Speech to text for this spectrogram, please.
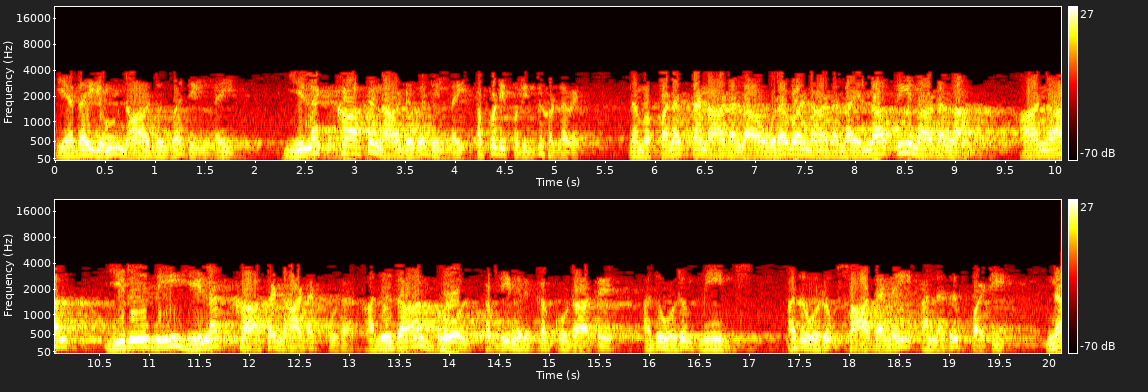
எதையும் நாடுவதில்லை. இலக்காக நாடுவதில்லை. அப்படி புரிந்து கொள்ள வேண்டும். நம்ம பணத்தை நாடலாம் உறவை நாடலாம் எல்லாத்தையும் நாடலாம். ஆனால் இறுதி இலக்காக நாடக்கூடாது அதுதான் கோல் அப்படின்னு இருக்கக்கூடாது. அது ஒரு மீன்ஸ் அது ஒரு சாதனை அல்லது படி. ந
